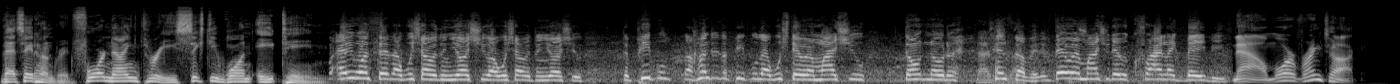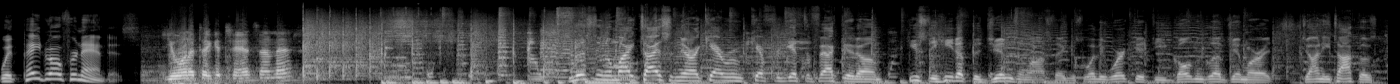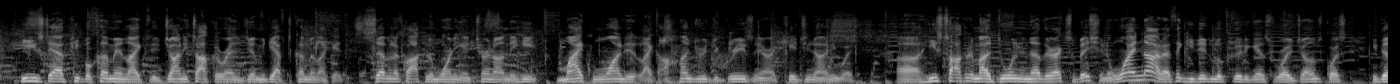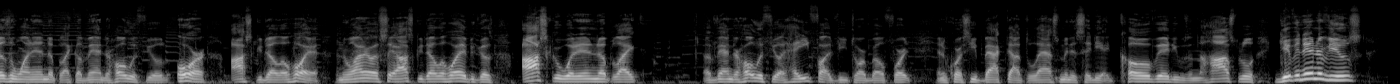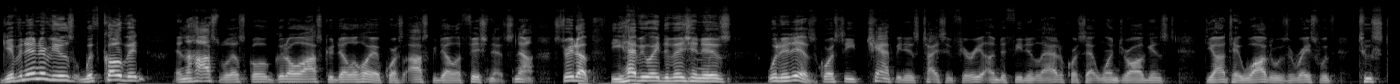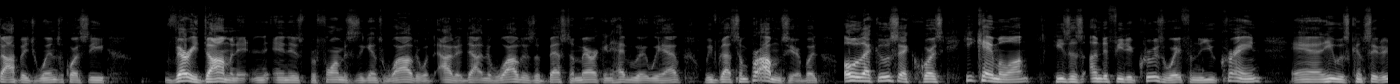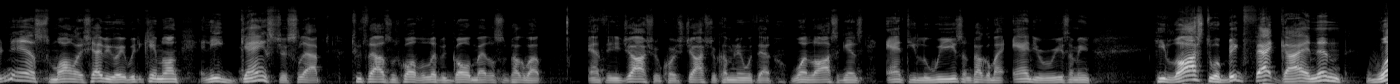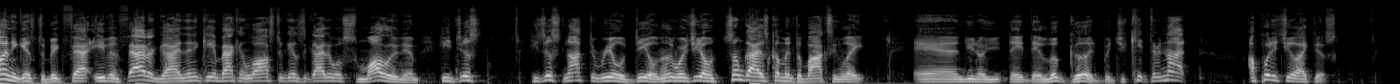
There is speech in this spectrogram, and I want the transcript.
That's 800 493 6118. Everyone says, I wish I was in your shoe, I wish I was in your shoe. The people, the hundreds of people that wish they were in my shoe, don't know the tenth of it. If they were in my shoe, they would cry like babies. Now, more of Ring Talk with Pedro Fernandez. You want to take a chance on that? Listening to Mike Tyson there, I can't, rem- can't forget the fact that um, he used to heat up the gyms in Las Vegas. Whether he worked at the Golden Glove Gym or at Johnny Tocco's, he used to have people come in like the Johnny Tocco ran the gym. He'd have to come in like at seven o'clock in the morning and turn on the heat. Mike wanted it like hundred degrees in there. I kid you not. Anyway, uh, he's talking about doing another exhibition, and why not? I think he did look good against Roy Jones. Of course, he doesn't want to end up like Evander Holyfield or Oscar De La Hoya. And why do I say Oscar De La Hoya? Because Oscar would end up like Uh, Evander Holyfield had he fought Vitor Belfort, and of course he backed out the last minute, said he had COVID, he was in the hospital, giving interviews, giving interviews with COVID in the hospital. Let's go, good old Oscar De La Hoya, of course, Oscar De La Fishnets. Now, straight up, the heavyweight division is what it is. Of course, the champion is Tyson Fury, undefeated lad. Of course, that one draw against Deontay Wilder was a race with two stoppage wins. Of course, the very dominant in, in, his performances against Wilder, without a doubt. And if Wilder's the best American heavyweight we have, we've got some problems here. But Oleg Usyk, of course, he came along. He's this undefeated cruiserweight from the Ukraine, and he was considered yeah, smallish heavyweight, but he came along and he gangster slapped 2012 Olympic gold medalist. I'm talking about Anthony Joshua. Of course, Joshua coming in with that one loss against Andy Ruiz. I'm talking about Andy Ruiz. I mean, he lost to a big fat guy and then won against a big fat, even fatter guy, and then he came back and lost against a guy that was smaller than him. He just he's just not the real deal. In other words, you know, some guys come into boxing late and you know you, they they look good, but you can't. They're not. I'll put it to you like this:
